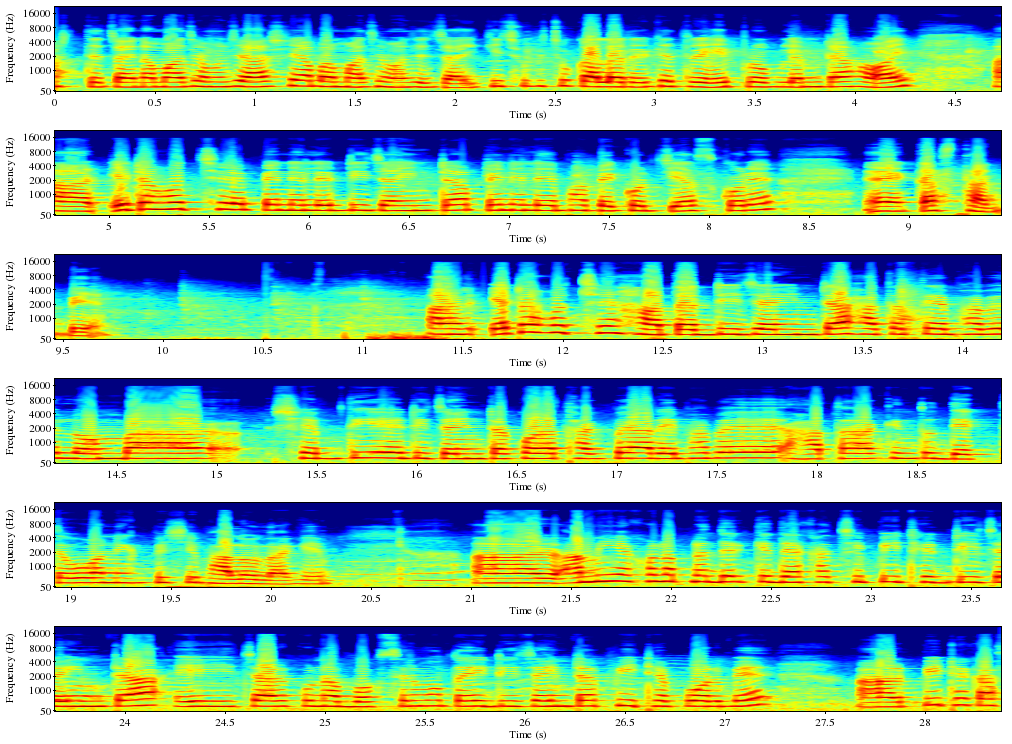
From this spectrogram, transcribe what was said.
আসতে চায় না, মাঝে মাঝে আসে, আবার মাঝে মাঝে যায়। কিছু কিছু কালারের ক্ষেত্রে এই প্রবলেমটা হয়। আর এটা হচ্ছে প্যানেলের ডিজাইনটা প্যানেলে এভাবে গর্জিয়াস করে কাজ থাকবে। আর এটা হচ্ছে হাতার ডিজাইনটা হাতাতে এভাবে লম্বা শেপ দিয়ে ডিজাইনটা করা থাকবে, আর এভাবে হাতা কিন্তু দেখতেও অনেক বেশি ভালো লাগে। আর আমি এখন আপনাদেরকে দেখাচ্ছি পিঠের ডিজাইনটা। এই চারকোনা বক্সের মতো এই ডিজাইনটা পিঠে পড়বে। আর পিঠে কাজ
